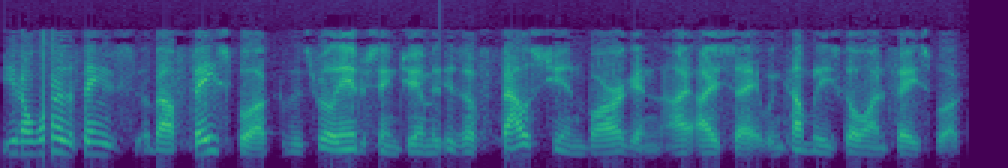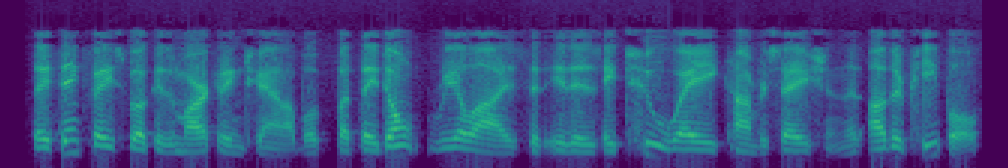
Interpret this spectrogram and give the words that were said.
You know, one of the things about Facebook that's really interesting, Jim, is a Faustian bargain, I, I say, when companies go on Facebook. They think Facebook is a marketing channel, but, but they don't realize that it is a two-way conversation, that other people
